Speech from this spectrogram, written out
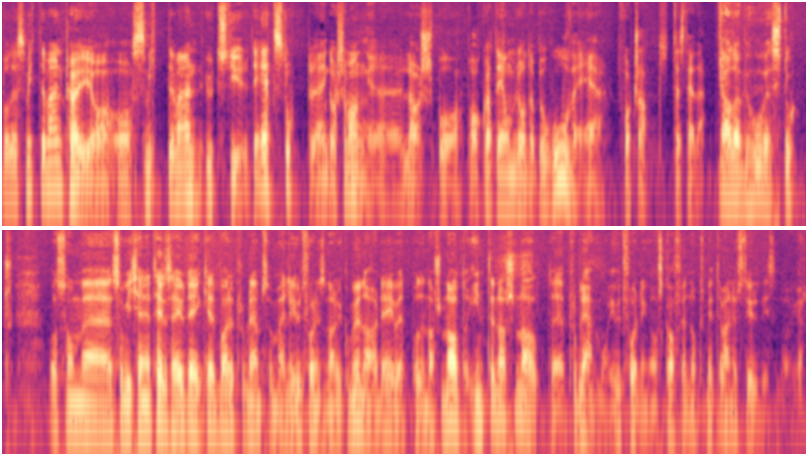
både smitteverntøy og, og smittevernutstyr. Det er et stort engasjement eh, Lars, på, på, akkurat det området. Behovet er fortsatt til stede? Ja, da er behovet stort. Og som, eh, som, vi kjenner til, så er jo det ikke bare et problem som, eller utfordring som Narvik kommune har. Det er jo et både nasjonalt og internasjonalt problem og utfordring å skaffe nok smittevernutstyr i disse dager.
